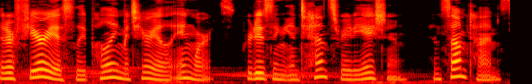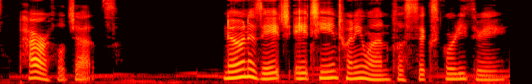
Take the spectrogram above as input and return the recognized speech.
that are furiously pulling material inwards, producing intense radiation and sometimes powerful jets. Known as H1821 plus 643,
